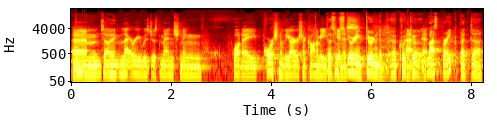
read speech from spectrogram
Um, so I think Larry was just mentioning what a portion of the Irish economy This was during during the uh, quick Uh, uh, last break, but uh,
